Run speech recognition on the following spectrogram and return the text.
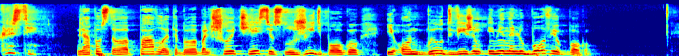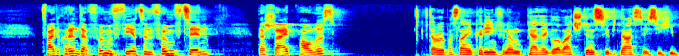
Christi. Для апостола Павла это было большой честью служить Богу, и он был движим именно любовью к Богу. 2. Korinther 5, 14, 15, da schreibt Paulus, Второе послание Коринфянам, 5 глава, 14 и 15 стихи,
